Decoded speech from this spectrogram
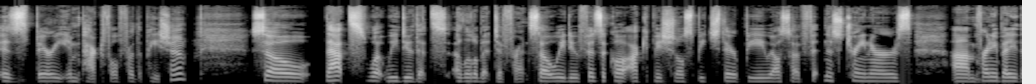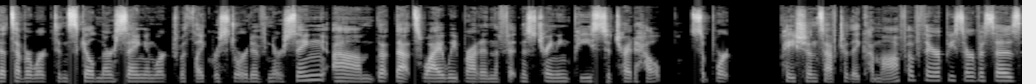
is very impactful for the patient so that's what we do that's a little bit different. So we do physical occupational speech therapy. We also have fitness trainers. Um, for anybody that's ever worked in skilled nursing and worked with like restorative nursing, um, that, that's why we brought in the fitness training piece to try to help support patients after they come off of therapy services.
